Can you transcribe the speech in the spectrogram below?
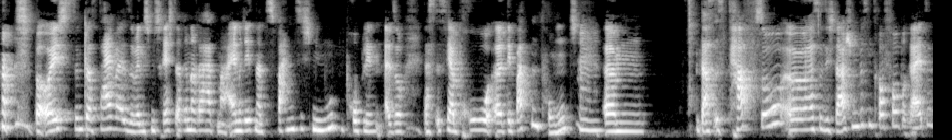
bei euch sind das teilweise, wenn ich mich recht erinnere, hat mal ein Redner 20 Minuten pro Plen. Also das ist ja pro äh, Debattenpunkt. Mhm. Ähm, das ist tough so. Äh, hast du dich da schon ein bisschen drauf vorbereitet?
